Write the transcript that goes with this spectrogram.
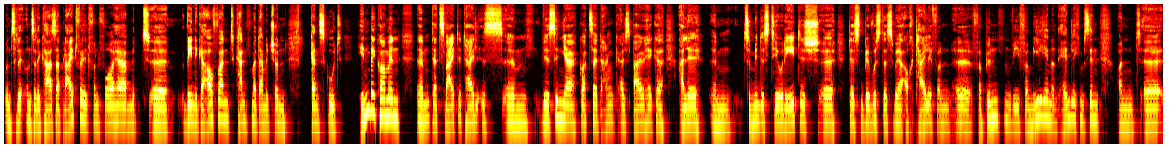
unsere, unsere Casa Breitfeld von vorher mit äh, weniger Aufwand kannte man damit schon ganz gut hinbekommen. Ähm, der zweite Teil ist, ähm, wir sind ja Gott sei Dank als Biohacker alle ähm, zumindest theoretisch äh, dessen bewusst, dass wir auch Teile von äh, Verbünden wie Familien und Ähnlichem sind und äh,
